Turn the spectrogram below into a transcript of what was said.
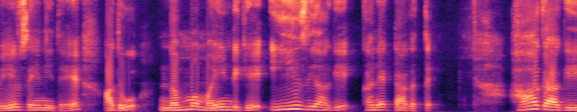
ವೇವ್ಸ್ ಏನಿದೆ, ಅದು ನಮ್ಮ ಮೈಂಡಿಗೆ ಈಸಿಯಾಗಿ ಕನೆಕ್ಟ್ ಆಗುತ್ತೆ. ಹಾಗಾಗಿ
